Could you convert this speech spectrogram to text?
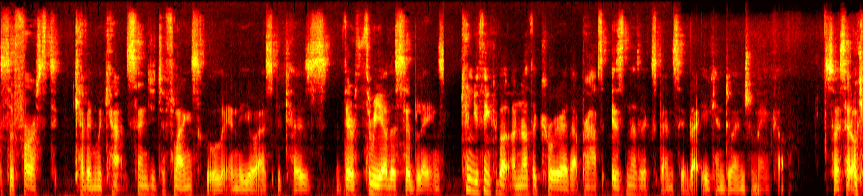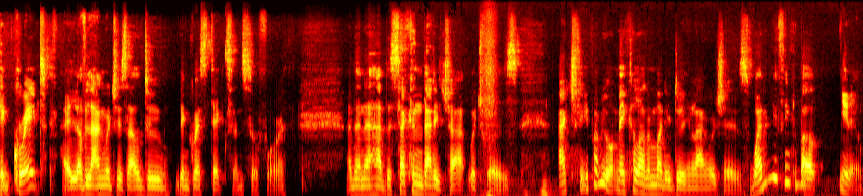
So, first, Kevin, we can't send you to flying school in the US because there are three other siblings. Can you think about another career that perhaps isn't as expensive that you can do in Jamaica? So I said, okay, great. I love languages. I'll do linguistics and so forth. And then I had the second daddy chat, which was actually, you probably won't make a lot of money doing languages. Why don't you think about you know,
